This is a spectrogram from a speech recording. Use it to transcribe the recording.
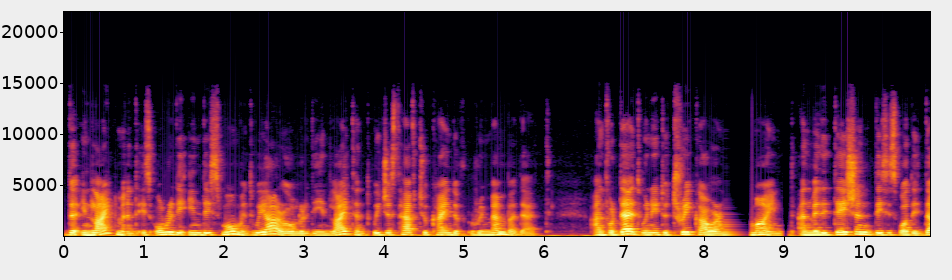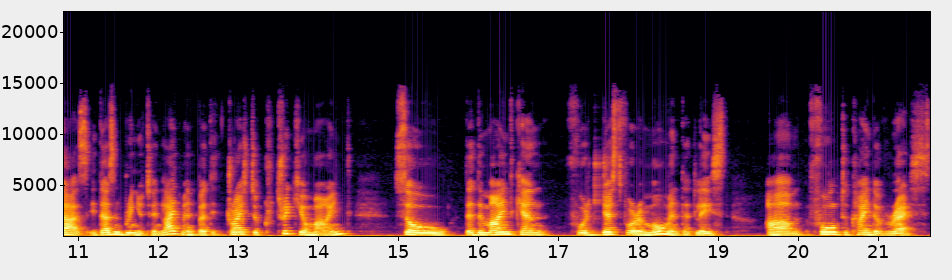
The enlightenment is already in this moment. We are already enlightened. We just have to kind of remember that. And for that, we need to trick our mind. And meditation, this is what it does. It doesn't bring you to enlightenment, but it tries to trick your mind so that the mind can, for just for a moment at least, um, fall to kind of rest.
